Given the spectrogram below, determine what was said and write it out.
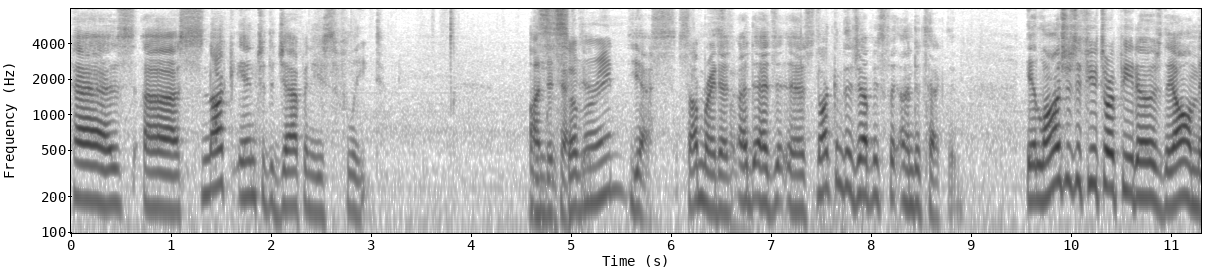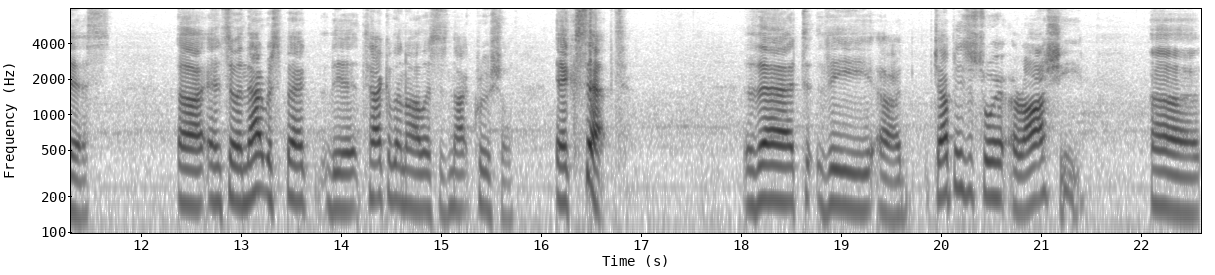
has uh, snuck into the Japanese fleet. Is it submarine? Yes, submarine has, uh, has, has snuck into the Japanese fleet undetected. It launches a few torpedoes, they all miss, uh, and so in that respect, the attack of the Nautilus is not crucial, except that the uh, Japanese destroyer Arashi uh,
